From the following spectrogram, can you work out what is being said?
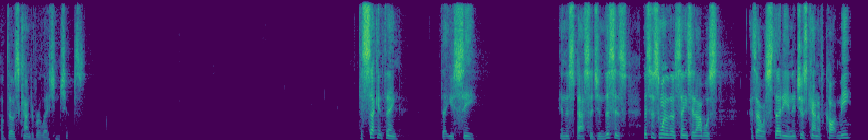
of those kind of relationships. The second thing that you see in this passage, and this is this is one of those things that I was, as I was studying, it just kind of caught me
